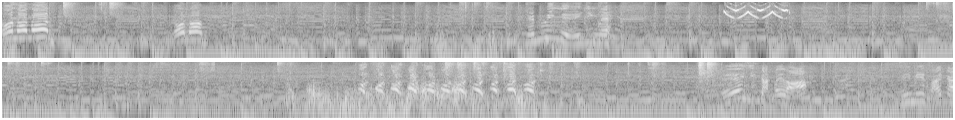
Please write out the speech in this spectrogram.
ยโดนโดนโดนนโดนเน้นวิ่งหนีจริงเลยโอ๊ยโอ๊ยโอ๊ยโอ๊ยโอ๊ยโอ๊ยโอ๊ยโอ๊ยโอ๊ยโอ๊ยโอ๊ยเอ๊ยยิงดักเลยเหรอ มีมีสายไกล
